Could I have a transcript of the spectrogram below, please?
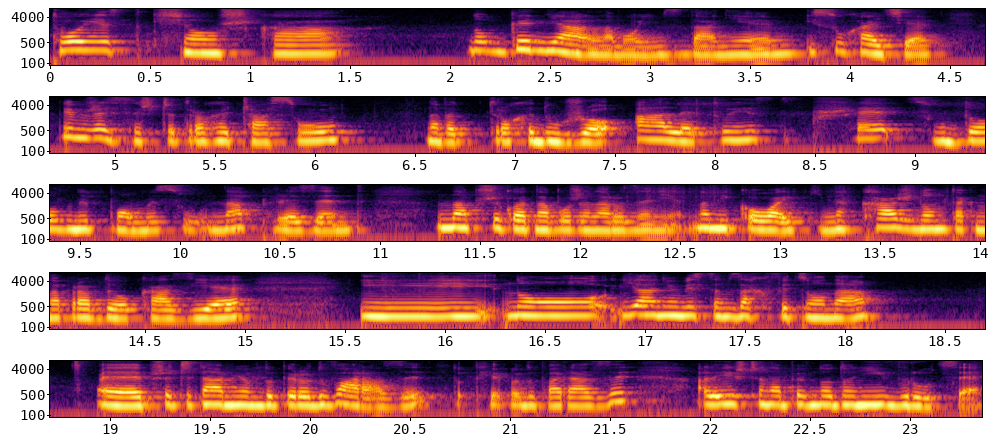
To jest książka no, genialna moim zdaniem. I słuchajcie, wiem, że jest jeszcze trochę czasu, nawet trochę dużo, ale to jest przecudowny pomysł na prezent, na przykład na Boże Narodzenie, na Mikołajki, na każdą tak naprawdę okazję. I no, ja nią jestem zachwycona. E, przeczytałam ją dopiero dwa razy, dopiero dwa razy, ale jeszcze na pewno do niej wrócę.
